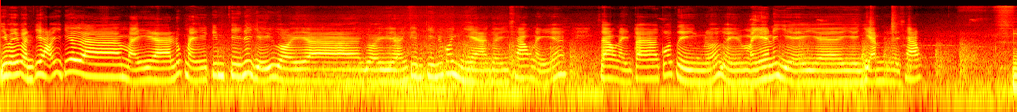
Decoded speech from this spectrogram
chị bảy bình chị hỏi gì chứ à, mày à, lúc này kim chi nó vậy rồi à, rồi à, kim chi nó có nhà rồi sau này á sau này ta có tiền nữa rồi mẹ nó về à, dành rồi sao?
